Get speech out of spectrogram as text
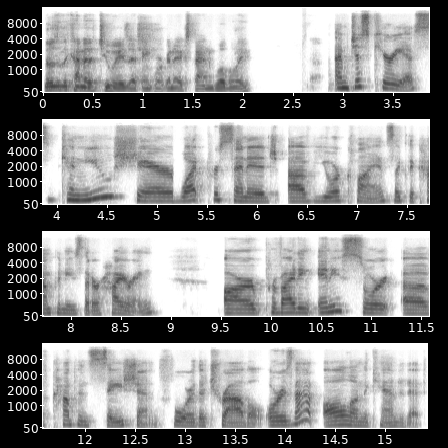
those are the kind of the two ways I think we're going to expand globally. I'm just curious. Can you share what percentage of your clients, like the companies that are hiring, are providing any sort of compensation for the travel, or is that all on the candidate?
